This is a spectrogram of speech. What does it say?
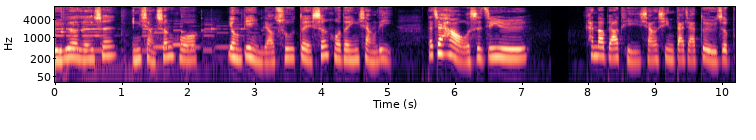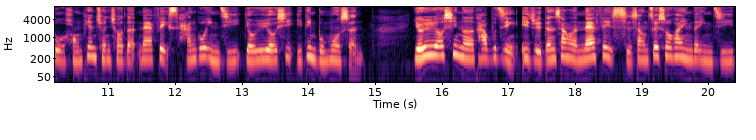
娱乐人生，影响生活，用电影聊出对生活的影响力。大家好，我是金鱼。看到标题，相信大家对于这部红遍全球的 Netflix 韩国影集《鱿鱼游戏》一定不陌生。《鱿鱼游戏》呢，它不仅一举登上了 Netflix 史上最受欢迎的影集，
